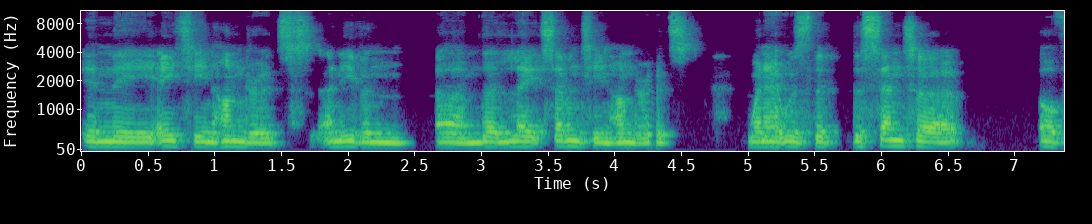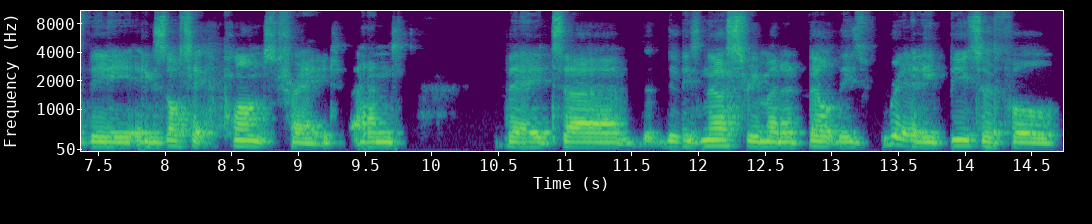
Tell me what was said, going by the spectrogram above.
in the 1800s and even um, the late 1700s when it was the, the center of the exotic plant trade. And they'd, uh, these nurserymen had built these really beautiful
